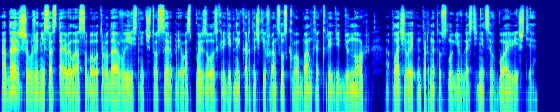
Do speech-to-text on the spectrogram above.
А дальше уже не составило особого труда выяснить, что Серпри воспользовалась кредитной карточкой французского банка du Nord, оплачивая интернет-услуги в гостинице в Буавиште.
